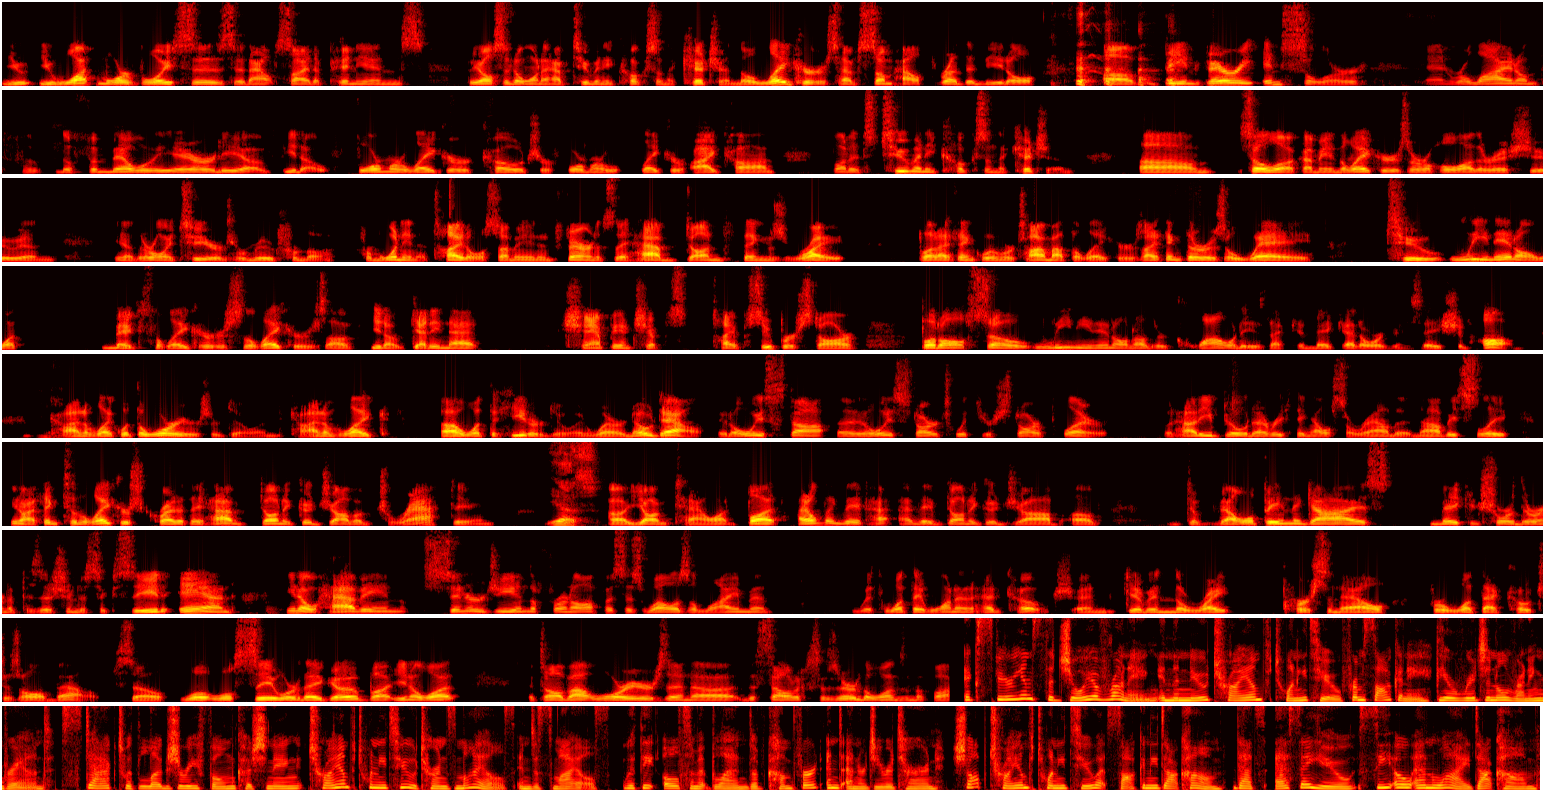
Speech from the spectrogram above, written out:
you you want more voices and outside opinions but you also don't want to have too many cooks in the kitchen the lakers have somehow thread the needle of being very insular and relying on the familiarity of you know former laker coach or former laker icon but it's too many cooks in the kitchen um, so look i mean the lakers are a whole other issue and you know they're only two years removed from the from winning a title. So I mean, in fairness, they have done things right. But I think when we're talking about the Lakers, I think there is a way to lean in on what makes the Lakers the Lakers of you know getting that championships type superstar, but also leaning in on other qualities that can make that organization hum. Kind of like what the Warriors are doing, kind of like uh, what the Heat are doing, where no doubt it always stop it always starts with your star player, but how do you build everything else around it? And obviously, you know, I think to the Lakers' credit, they have done a good job of drafting yes uh, young talent, but I don't think they've ha- they've done a good job of developing the guys, making sure they're in a position to succeed, and you know, having synergy in the front office as well as alignment with what they want in a head coach and given the right personnel for what that coach is all about. So we'll we'll see where they go. But you know what? It's all about Warriors and uh, the Celtics because they're the ones in the final. Experience the joy of running in the new Triumph 22 from Saucony, the original running brand. Stacked with luxury foam cushioning, Triumph 22 turns miles into smiles with the ultimate blend of comfort and energy return. Shop Triumph 22 at Saucony.com. That's S A U C O N Y.com.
